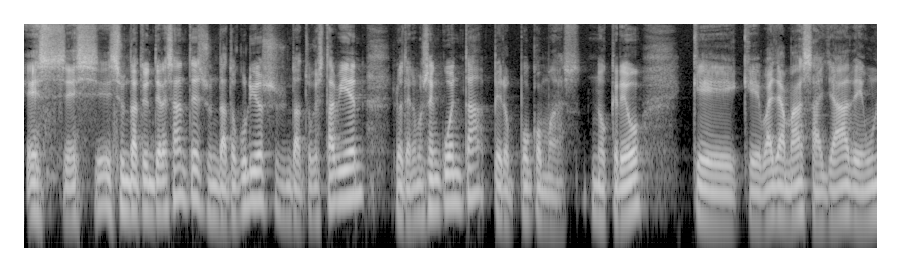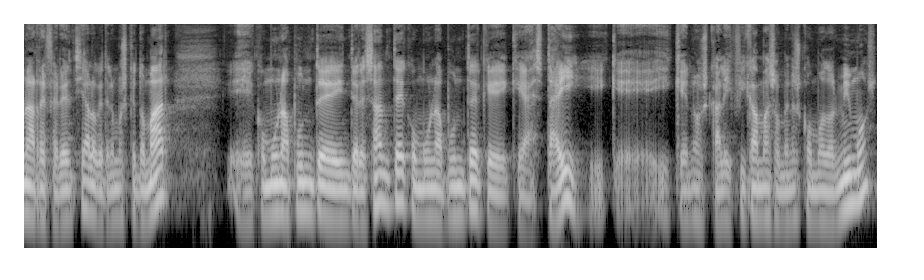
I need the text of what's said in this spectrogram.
es, un dato interesante, es un dato curioso, es un dato que está bien, lo tenemos en cuenta, pero poco más. No creo que, vaya más allá de una referencia a lo que tenemos que tomar. Eh, como un apunte interesante, como un apunte que, está ahí y que, que, nos califica más o menos cómo dormimos.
